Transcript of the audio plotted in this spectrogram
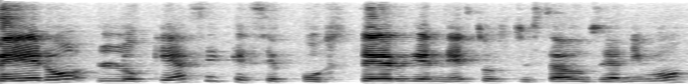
pero lo que hace que se posterguen estos estados de ánimo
